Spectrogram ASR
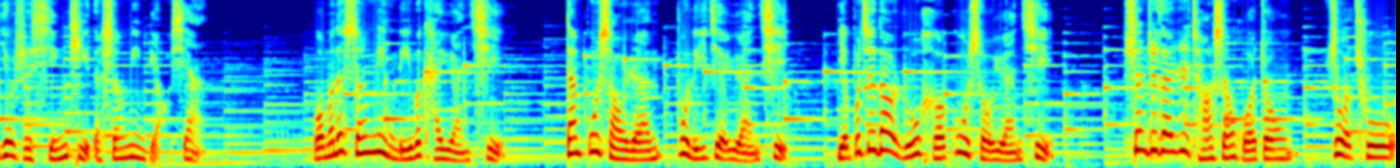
又是形体的生命表现。我们的生命离不开元气，但不少人不理解元气，也不知道如何固守元气，甚至在日常生活中做出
